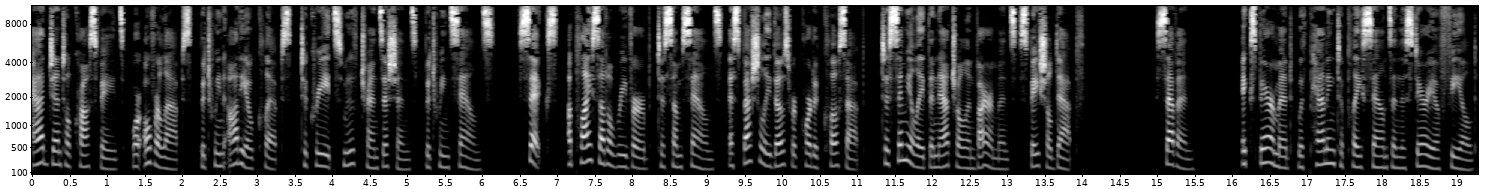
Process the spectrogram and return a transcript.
Add gentle crossfades or overlaps between audio clips to create smooth transitions between sounds. 6. Apply subtle reverb to some sounds, especially those recorded close up, to simulate the natural environment's spatial depth. 7. Experiment with panning to place sounds in the stereo field,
